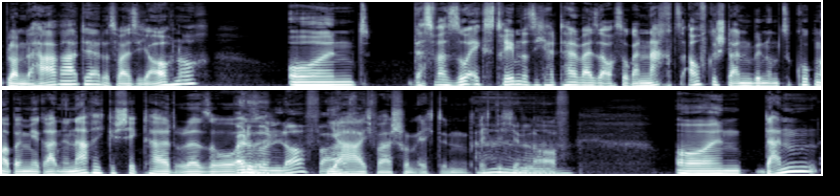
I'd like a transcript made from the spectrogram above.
Blonde Haare hat er, das weiß ich auch noch. Und das war so extrem, dass ich halt teilweise auch sogar nachts aufgestanden bin, um zu gucken, ob er mir gerade eine Nachricht geschickt hat oder so. Weil Also- du so in Love warst. ja, ich war schon echt in, richtig in Ah. Love. Und dann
